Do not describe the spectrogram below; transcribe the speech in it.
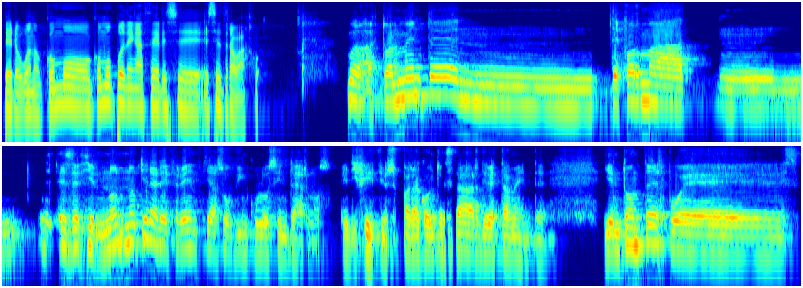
pero bueno, ¿cómo, cómo pueden hacer ese, ese, trabajo? Bueno, actualmente mm, de forma, mm, es decir, no, no, tiene referencias o vínculos internos, edificios, para contestar directamente. Y entonces, pues,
